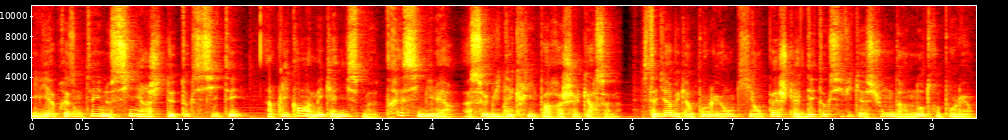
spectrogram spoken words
Il y a présenté une synergie de toxicité impliquant un mécanisme très similaire à celui décrit par Rachel Carson, c'est-à-dire avec un polluant qui empêche la détoxification d'un autre polluant.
